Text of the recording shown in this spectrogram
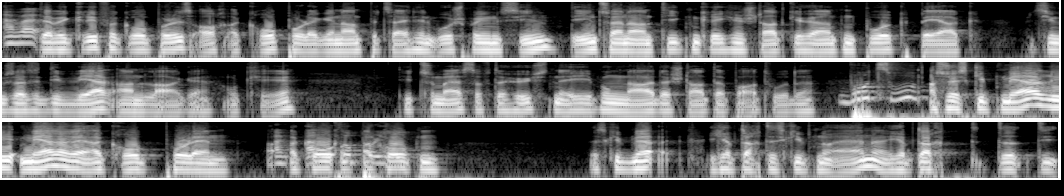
Aber Der Begriff Akropolis, auch Akropole genannt, bezeichnet im ursprünglichen Sinn den zu einer antiken griechischen Stadt gehörenden Burg, Berg, beziehungsweise die Wehranlage, okay, die zumeist auf der höchsten Erhebung nahe der Stadt erbaut wurde. wozu? Also es gibt mehrere, mehrere Akropolen, Ak- Akro Akropoli. Akropen. Es gibt mehr, ich habe gedacht, es gibt nur eine. Ich habe gedacht, die,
